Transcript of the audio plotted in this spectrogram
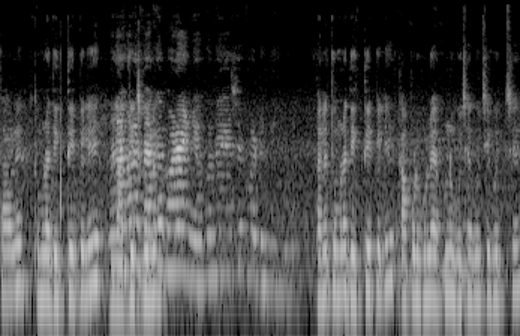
তাহলে তোমরা দেখতে পেলে লাগেজগুলো তাহলে তোমরা দেখতে পেলে কাপড়গুলো এখনও গোছাগুছি হচ্ছে।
